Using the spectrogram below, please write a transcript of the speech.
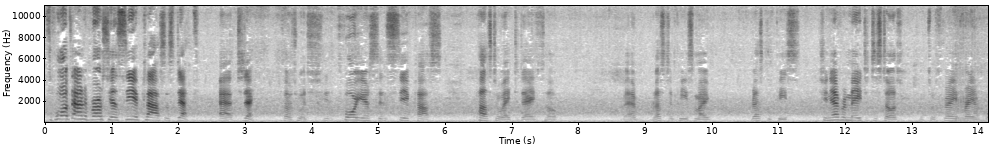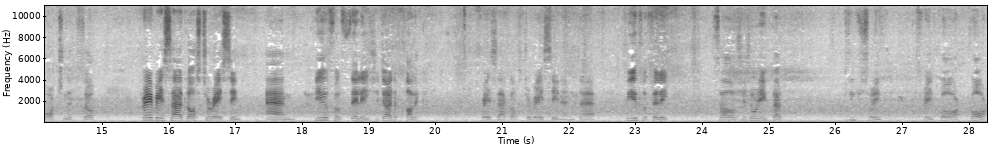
it's the fourth anniversary of Sea of Class's death uh, today. So it's, it's four years since Sea of Class passed away today. So uh, rest in peace, my rest in peace. She never made it to stud, which was very, very unfortunate. So, very, very sad loss to racing. Um, beautiful filly, she died of colic. Very sad loss to racing and uh, beautiful filly. So, she's only about, I think she's only three, four, four,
